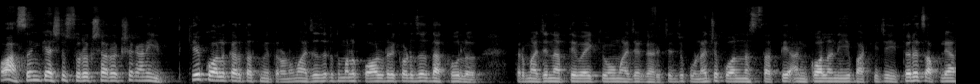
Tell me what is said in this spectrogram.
हो असंख्य असे सुरक्षा रक्षक आणि इतके कॉल करतात मित्रांनो. माझं जर तुम्हाला कॉल रेकॉर्ड जर दाखवलं तर माझे नातेवाईक किंवा माझ्या घरच्यांचे कोणाचे कॉल नसतात ते अनकॉल आणि बाकीचे इतरच आपल्या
